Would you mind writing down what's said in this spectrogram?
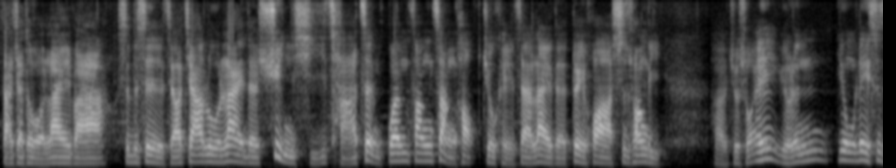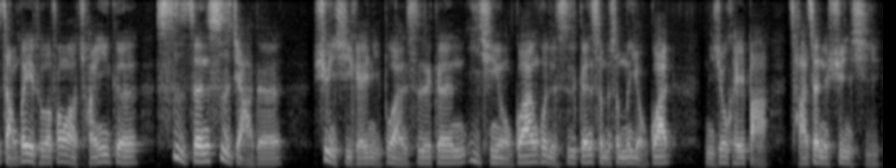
大家都有 LINE 吧？是不是？只要加入 LINE 的讯息查证官方账号，就可以在 LINE 的对话视窗里啊，就说哎，有人用类似长辈图的方法传一个是真是假的。讯息给你，不管是跟疫情有关，或者是跟什么什么有关，你就可以把查证的讯息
